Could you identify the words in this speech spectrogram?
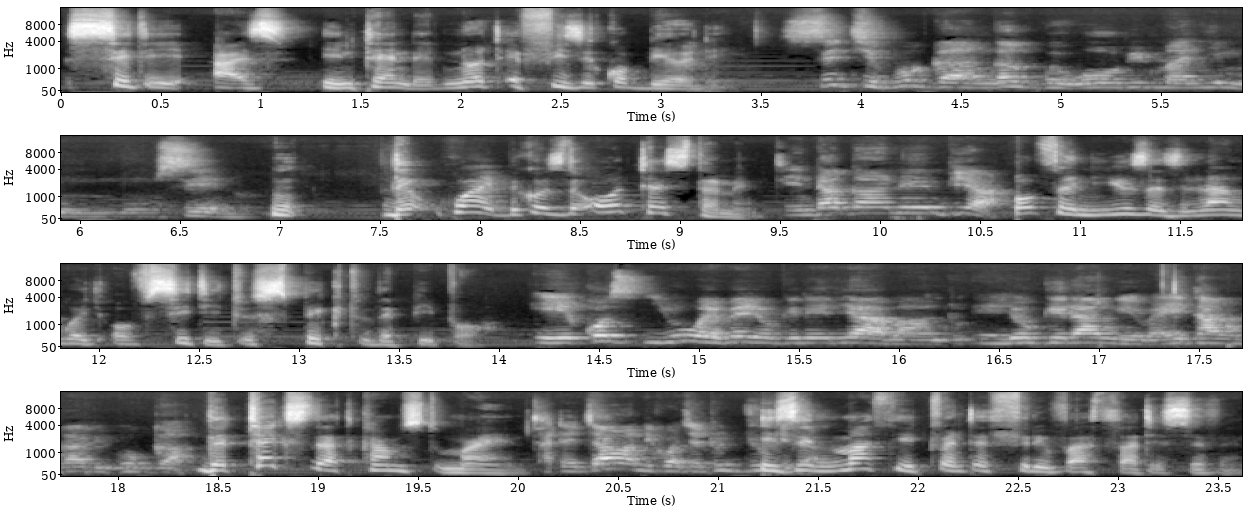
city as intended, not a physical building. si kibuga nga ggwe w'obimanyi mu mu nsi eno The, why? Because the Old Testament often uses language of city to speak to the people. The text that comes to mind is in Matthew 23, verse 37.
